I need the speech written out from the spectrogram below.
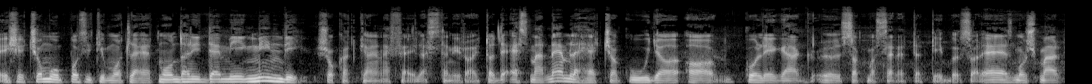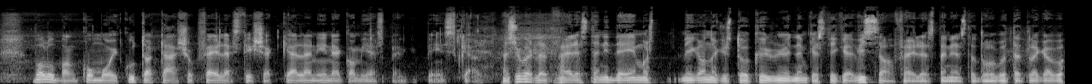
és egy csomó pozitívumot lehet mondani, de még mindig sokat kellene fejleszteni rajta. De ezt már nem lehet csak úgy a, a kollégák szakma szeretetéből. Szóval ez most már valóban komoly kutatások, fejlesztések kellene fejlesztenének, amihez pedig pénz kell. Hát sokat lehet fejleszteni, de én most még annak is tudok körülni, hogy nem kezdték el visszafejleszteni ezt a dolgot, tehát legalább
